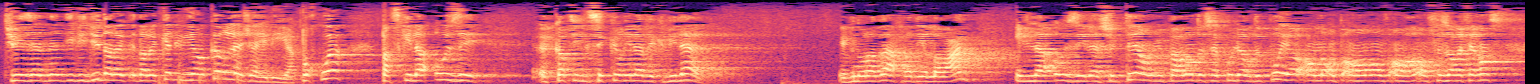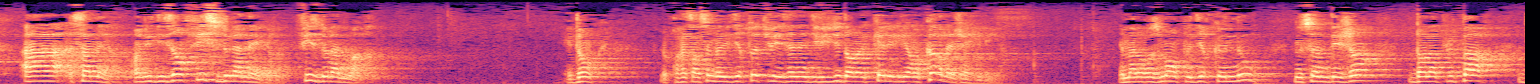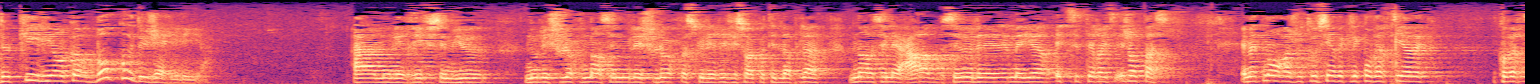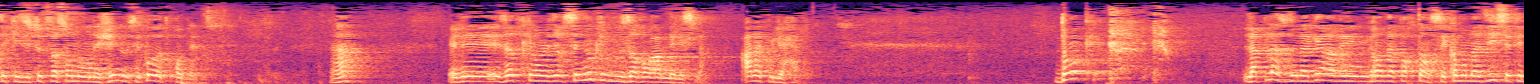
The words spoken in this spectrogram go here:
tu es un individu dans, lequel il y a encore la jahiliya. Pourquoi? Parce qu'il a osé, euh, quand il s'est querellé avec Bilal, Ibn Rabah, il a osé l'insulter en lui parlant de sa couleur de peau et en, faisant référence à sa mère, en lui disant fils de la nègre, fils de la noire. Et donc, le professeur Hassan va lui dire Toi, tu es un individu dans lequel il y a encore la jahiliya. Et malheureusement, on peut dire que nous, nous sommes des gens dans la plupart de qui il y a encore beaucoup de jahiliya. Ah, nous les rifs, c'est mieux. Nous les chlouks, non, c'est nous les chlouks parce que les rifs ils sont à côté de la plaque. Non, c'est les arabes, c'est eux les meilleurs, etc. Et j'en passe. Et maintenant, on rajoute aussi avec les convertis, avec les convertis qui disent de toute façon, nous on est chez nous, c'est quoi votre problème? Hein? Et les autres qui vont lui dire, c'est nous qui vous avons ramené l'islam. Donc, la place de la guerre avait une grande importance. Et comme on a dit, c'était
